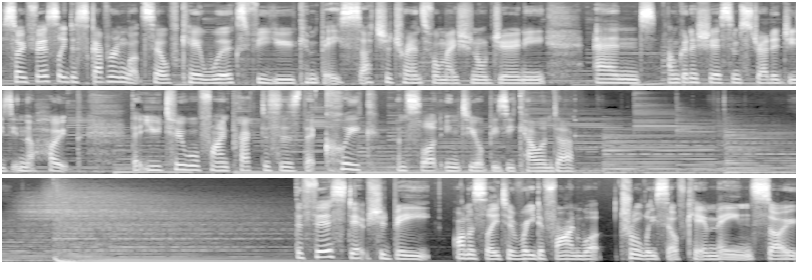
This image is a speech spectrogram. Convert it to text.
So, firstly, discovering what self care works for you can be such a transformational journey. And I'm going to share some strategies in the hope that you too will find practices that click and slot into your busy calendar. The first step should be honestly to redefine what truly self care means. So,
